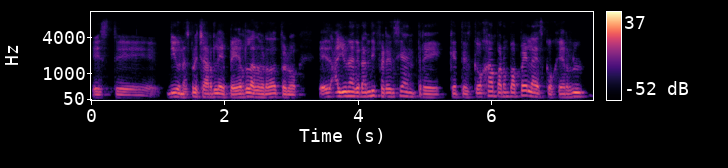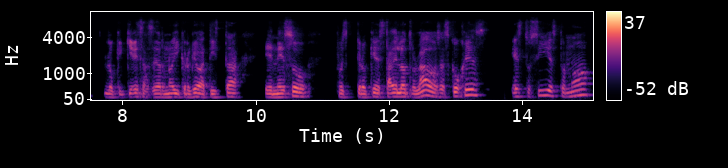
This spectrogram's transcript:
este, digo, no es echarle perlas, ¿verdad? Pero eh, hay una gran diferencia entre que te escojan para un papel a escoger lo que quieres hacer, ¿no? Y creo que Batista en eso, pues creo que está del otro lado, o sea, escoges esto sí, esto no,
